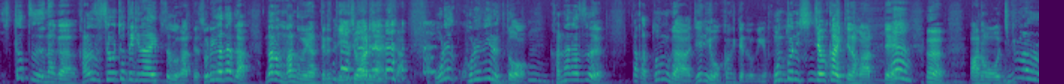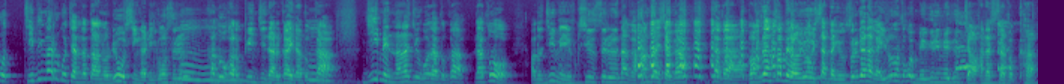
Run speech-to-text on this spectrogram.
一つなんか必ず象徴的なエピソードがあってそれがなんか何度も何度もやってるっていう印象があるじゃないですか。俺これ見るとうん。必ずなんかトムがジェリーを追っかけてる時に本当に死んじゃう回っていうのがあって、うん。あのちびまる子ちびまる子ちゃんだとあの両親が離婚するかどうかのピンチになる回だとか、G メン75だとかだとあの G メンに復讐するなんか犯罪者がなんか爆弾カメラを用意したんだけどそれがなんかいろんなところに巡り巡っちゃう話だとか。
